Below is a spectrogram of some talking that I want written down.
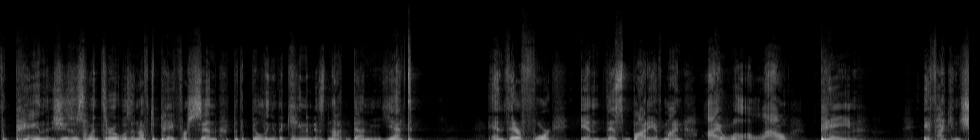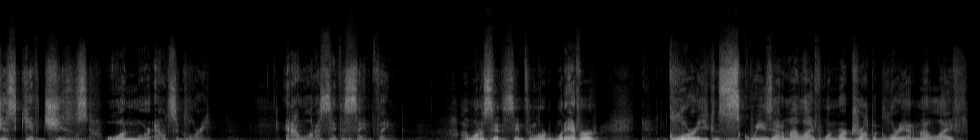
the pain that Jesus went through was enough to pay for sin, but the building of the kingdom is not done yet. And therefore, in this body of mine, I will allow pain if I can just give Jesus one more ounce of glory. And I want to say the same thing. I want to say the same thing, Lord. Whatever glory you can squeeze out of my life, one more drop of glory out of my life,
